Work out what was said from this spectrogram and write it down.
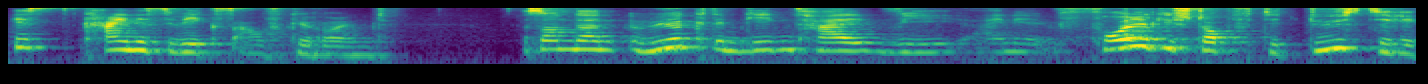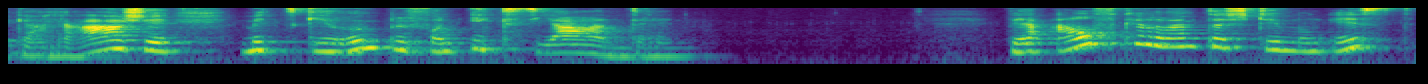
ist keineswegs aufgeräumt sondern wirkt im Gegenteil wie eine vollgestopfte, düstere Garage mit Gerümpel von x Jahren drin. Wer aufgeräumter Stimmung ist,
